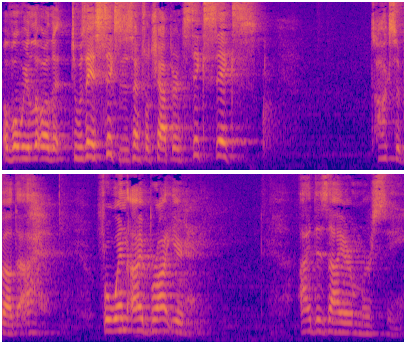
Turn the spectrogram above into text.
of what we or the Hosea 6 is a central chapter, and 6 6 talks about that. For when I brought you, I desire mercy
